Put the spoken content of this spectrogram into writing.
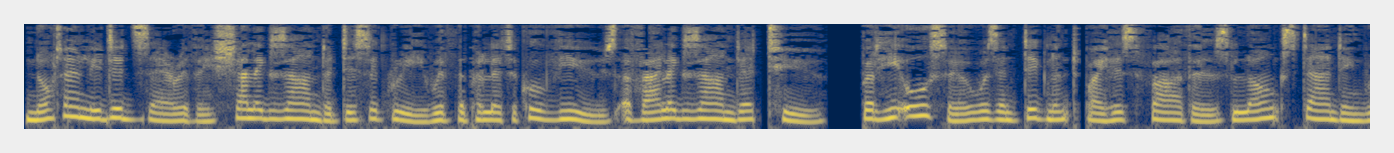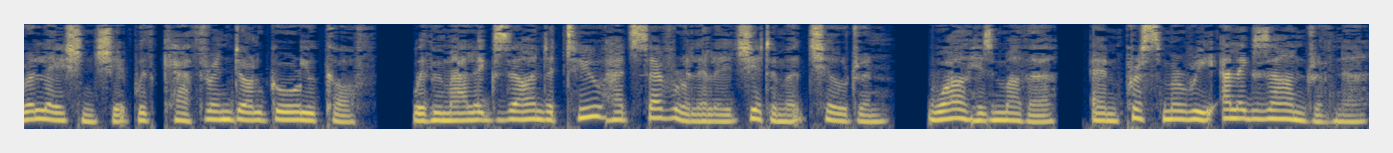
Not only did Tsarevich Alexander disagree with the political views of Alexander II, but he also was indignant by his father's long-standing relationship with Catherine Dolgorukov, with whom Alexander II had several illegitimate children, while his mother, Empress Marie Alexandrovna,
